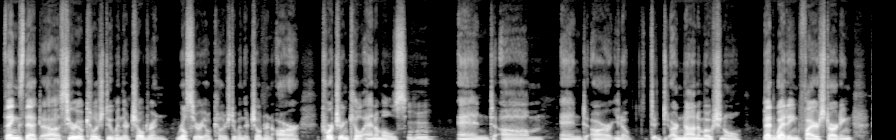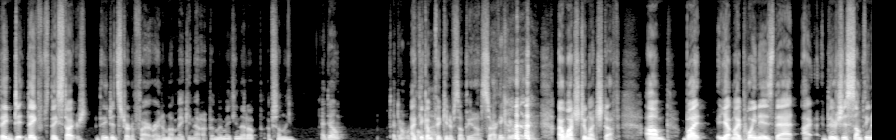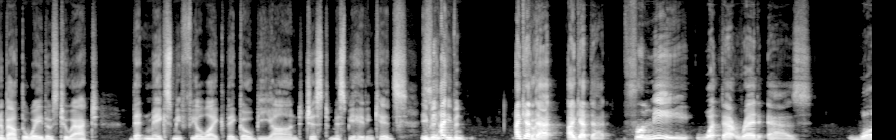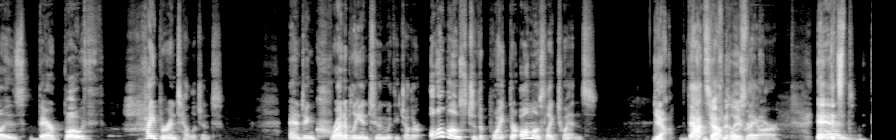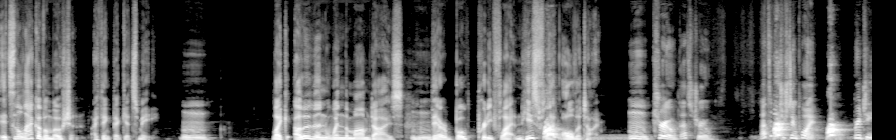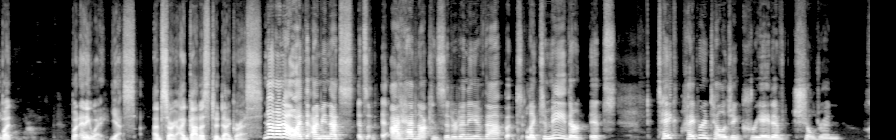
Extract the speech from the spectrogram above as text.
things that uh, serial killers do when they're children, real serial killers do when they're children, are torture and kill animals Mhm. and um, and are you know are non-emotional bedwetting, fire starting. They did they they start they did start a fire, right? I'm not making that up. Am I making that up? I've something. I don't I don't I think I'm thinking of something else. Sorry. I think you are, yeah. I watch too much stuff. Um, but yeah, my point is that I there's just something about the way those two act that makes me feel like they go beyond just misbehaving kids. Even I- even I get that. I get that. For me, what that read as was they're both hyper intelligent and incredibly in tune with each other, almost to the point they're almost like twins. yeah, That's definitely how close they are. it, it's and it's the lack of emotion I think that gets me. mm, Like other than when the mom dies, mhm, they're both pretty flat, and he's flat all the time. mm, true. That's true. That's an interesting point. Bridgie. But but anyway, yes. I'm sorry. I got us to digress. No, no, no. I, th- I mean, that's it's. I had not considered any of that, but like to me, they're it's take hyper intelligent, creative children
